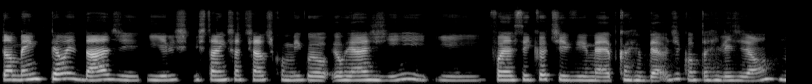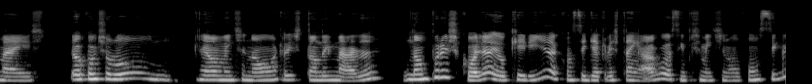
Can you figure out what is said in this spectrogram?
também pela idade e eles estarem chateados comigo, eu, eu reagi e foi assim que eu tive minha época rebelde contra a religião, mas eu continuo realmente não acreditando em nada. Não por escolha, eu queria conseguir acreditar em algo, eu simplesmente não consigo.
